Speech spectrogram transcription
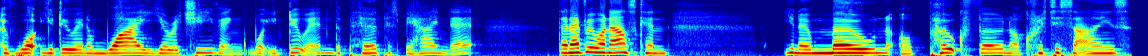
of what you're doing and why you're achieving what you're doing, the purpose behind it, then everyone else can, you know, moan or poke fun or criticize.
